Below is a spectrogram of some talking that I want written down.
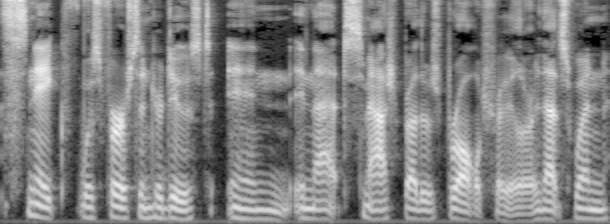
Snake was first introduced in in that Smash Brothers Brawl trailer, and that's when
